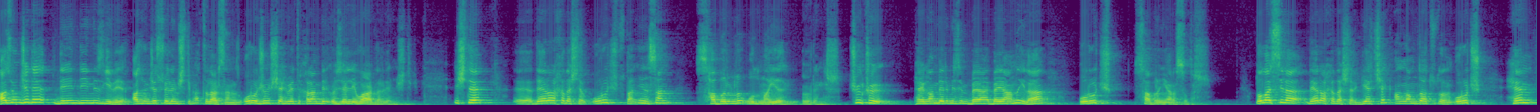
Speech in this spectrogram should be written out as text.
Az önce de değindiğimiz gibi, az önce söylemiştik hatırlarsanız, orucun şehveti kıran bir özelliği vardır demiştik. İşte e, değerli arkadaşlar, oruç tutan insan sabırlı olmayı öğrenir. Çünkü Peygamberimizin beyanıyla oruç sabrın yarısıdır. Dolayısıyla değerli arkadaşlar gerçek anlamda tutulan oruç hem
